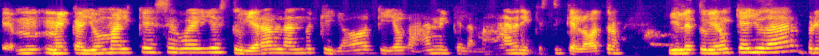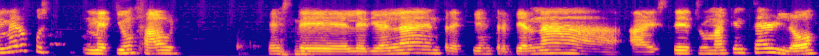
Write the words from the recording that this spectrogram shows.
eh, me cayó mal que ese güey estuviera hablando que yo, que yo gano y que la madre, que esto y que el otro. Y le tuvieron que ayudar. Primero, pues metió un foul. Este, le dio en la entre, entrepierna a, a, este Drew McIntyre y luego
